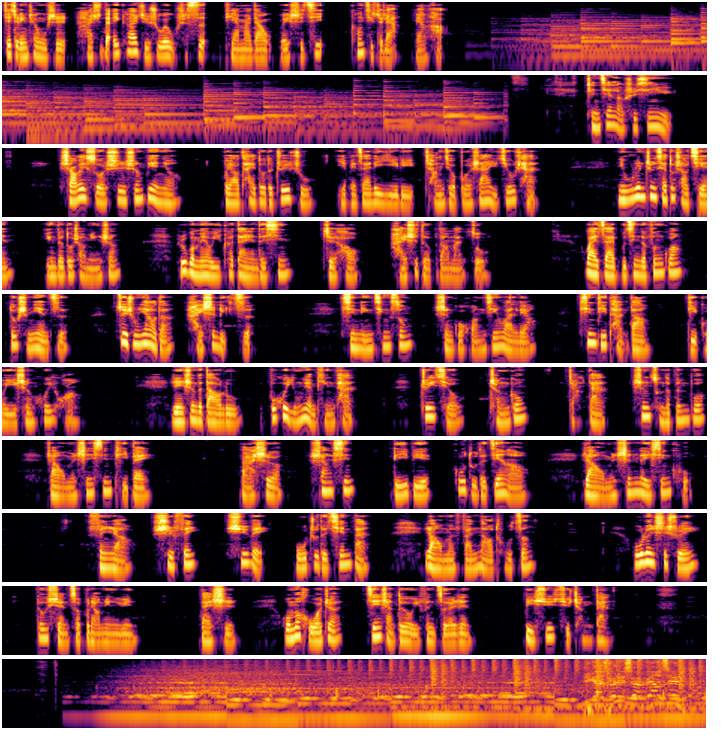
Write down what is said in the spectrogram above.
截止凌晨五时，海市的 AQI 指数为五十四，PM 二点五为十七，空气质量良好。陈谦老师心语：少为琐事生别扭，不要太多的追逐，也别在利益里长久搏杀与纠缠。你无论挣下多少钱，赢得多少名声，如果没有一颗淡然的心，最后还是得不到满足。外在不尽的风光都是面子，最重要的还是里子。心灵轻松胜过黄金万两，心底坦荡抵过一生辉煌。人生的道路不会永远平坦，追求成功、长大、生存的奔波。让我们身心疲惫，跋涉、伤心、离别、孤独的煎熬，让我们身累辛苦；纷扰、是非、虚伪、无助的牵绊，让我们烦恼徒增。无论是谁，都选择不了命运，但是我们活着，肩上都有一份责任，必须去承担。Guys ready to start bouncing?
